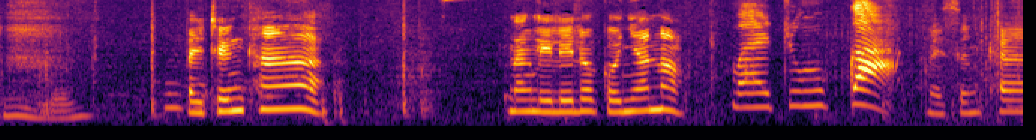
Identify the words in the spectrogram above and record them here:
ได้อยู่เลยไปถึงค่ะนางลิลิโลโกญาเนาะไม่จุงกะไปซึ่งค่ะ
